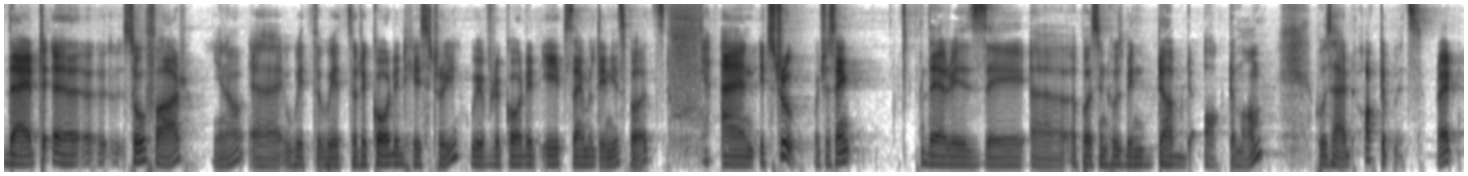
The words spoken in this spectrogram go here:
that uh, so far, you know, uh, with with recorded history, we've recorded eight simultaneous births, and it's true what you're saying. There is a uh, a person who's been dubbed Octomom, who's had octuplets, right?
